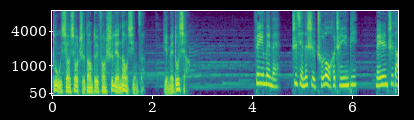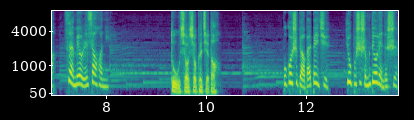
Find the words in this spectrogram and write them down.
杜潇潇只当对方失恋闹性子，也没多想。飞鹰妹妹，之前的事除了我和陈云斌，没人知道，自然没有人笑话你。杜潇潇该解道，不过是表白被拒，又不是什么丢脸的事。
